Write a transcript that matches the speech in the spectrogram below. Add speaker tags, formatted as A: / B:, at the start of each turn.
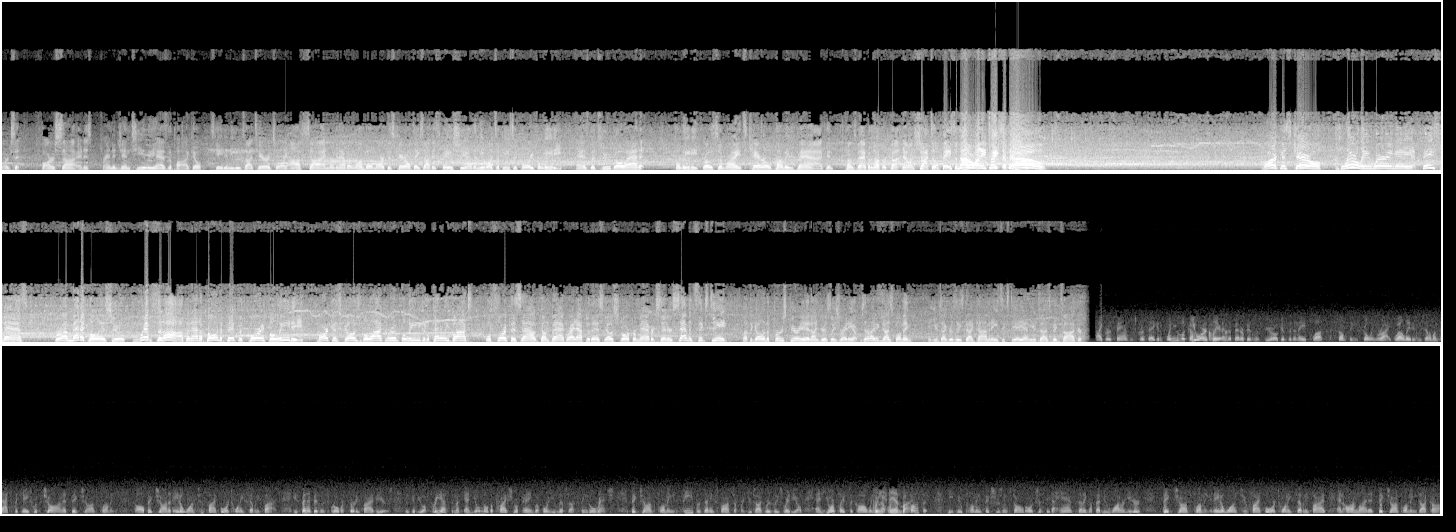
A: Works it far side as Brandon Gentili has the puck. He'll skate into Utah territory. Offside. We're going to have a rumble. Marcus Carroll takes off his face shield and he wants a piece of Kory Falite as the two go at it. Falite throws some rights. Carroll coming back and comes back with an uppercut. Now a shot to the face. Another one. He takes him down. Marcus Carroll clearly wearing a face mask for a medical issue, rips it off and had a bone to pick with Kory Falite. Marcus goes to the locker room, Falite to the penalty box. We'll sort this out. Come back right after this. No score for Maverik Center. 7-16 left to go in the first period on Grizzlies Radio. Presented by Big John's Plumbing at UtahGrizzlies.com and 860 AM, Utah's Big Talker.
B: Hi, Grizz fans. It's Chris Hagan. When you look up
C: you are clear.
B: and the Better Business Bureau gives it an Plus, something's going right. Well, ladies and gentlemen, that's the case with John at Big John's Plumbing. Call Big John at 801-254-2075. He's been in business for over 35 years. He'll give you a free estimate, and you'll know the price you're paying before he lifts a single wrench. Big John's Plumbing, the presenting sponsor for Utah Grizzlies Radio, and your place to call when
C: Please
B: you have
C: stand
B: a
C: by.
B: faucet. Need new plumbing fixtures installed, or just need a hand setting up that new water heater? Big John's Plumbing at 801-254-2075 and online at bigjohnplumbing.com.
